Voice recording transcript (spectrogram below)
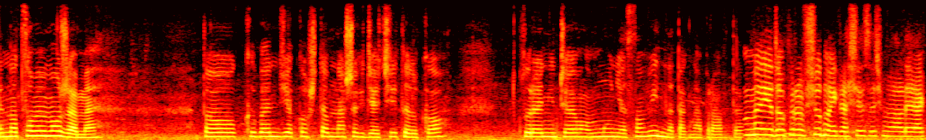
y, no co my możemy? To będzie kosztem naszych dzieci tylko, które niczemu nie są winne tak naprawdę. My dopiero w siódmej klasie jesteśmy, ale jak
